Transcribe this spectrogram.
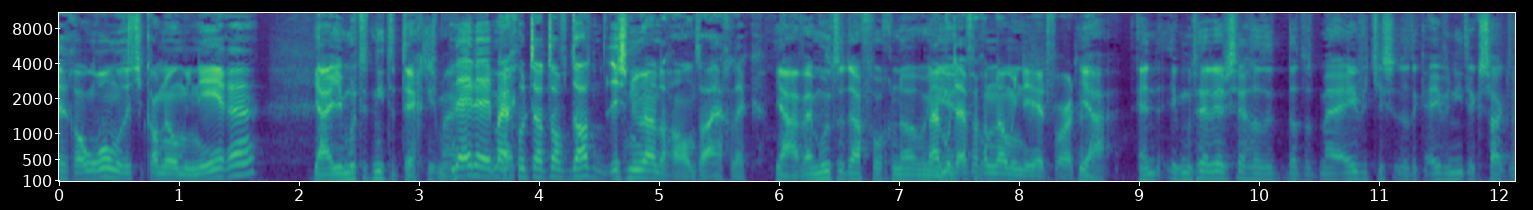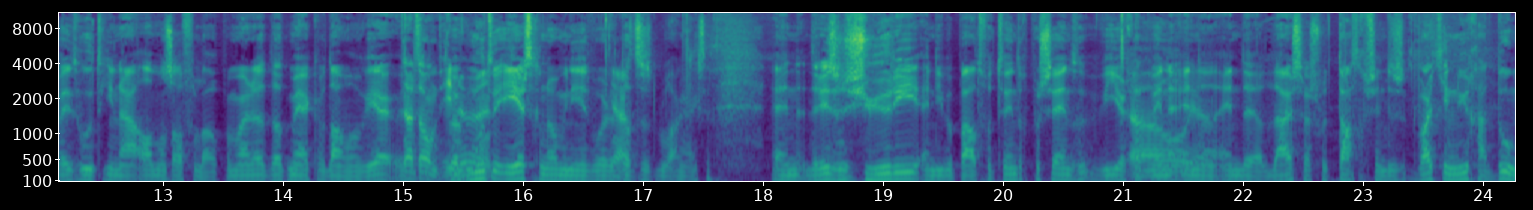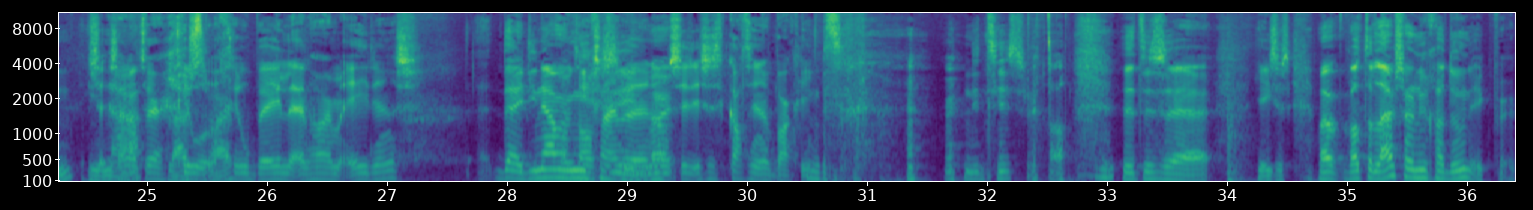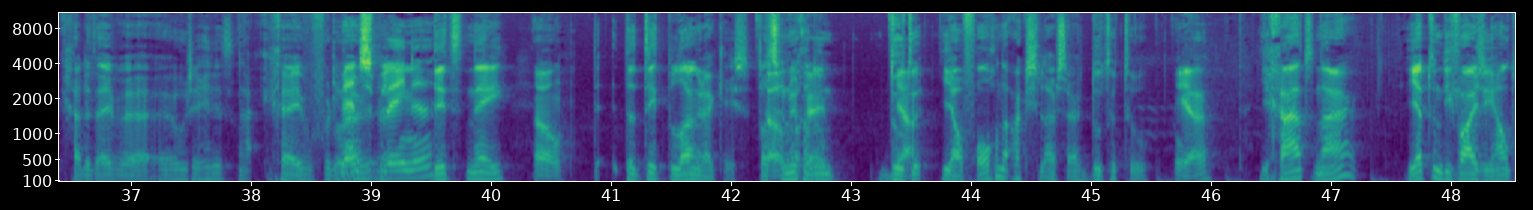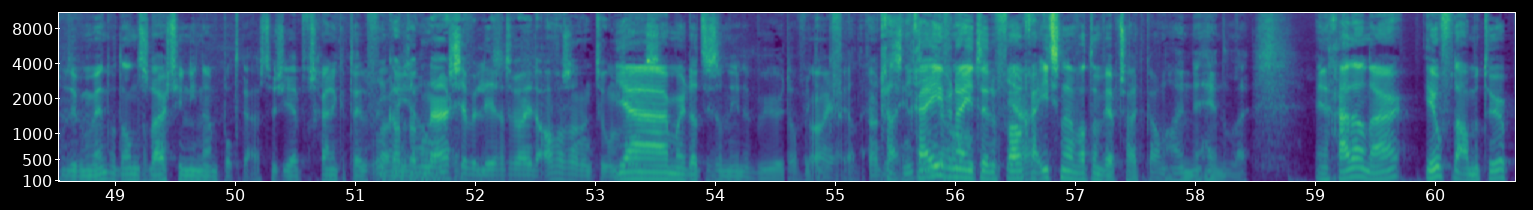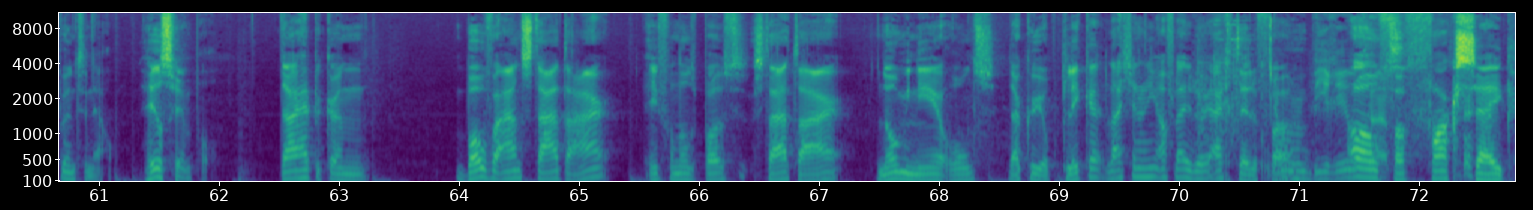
een ronde dat je kan nomineren. Ja, je moet het niet te technisch maken. Nee, nee, maar Kijk, goed, dat, dat, dat is nu aan de hand eigenlijk. Ja, wij moeten daarvoor genomen Wij moeten even genomineerd worden. Ja, en ik moet heel eerlijk zeggen dat, het, dat het mij eventjes... dat ik even niet exact weet hoe het hierna allemaal zal verlopen. Maar dat, dat merken we dan wel weer. Nou, dan Het- we we. moeten eerst genomineerd worden, Ja. dat is het belangrijkste. En er is een jury en die bepaalt voor 20% wie er gaat Oh, winnen... En, ja. dan- en de luisteraars voor 80%. Dus wat je nu gaat doen, hierna, Zijn dat weer Giel, Giel Belen en Harm Edens? Nee, die namen dan niet gezien. we, maar... is het kat in een bakkie. dit is wel... Dit is... eh, Jezus. Maar wat de luisteraar nu gaat doen... Ik, ik ga dit even... eh, hoe zeg je dit? Nou, ik ga even voor de luisteraar... Dit... Nee. Oh, Dat dit belangrijk is. Wat Oh, ze nu oké. gaan doen... Doet Ja. jouw volgende actieluisteraar doet er toe. ja. Je gaat naar... Je hebt een device in je hand op dit moment... want anders luister je niet naar een podcast. Dus je hebt waarschijnlijk een Je telefoon kan in het je ook naast je hebben liggen terwijl je de afwas aan het doen bent. Ja, maar dat is dan in de buurt of weet Oh ik ja. veel. Nou, ga je even naar je telefoon, Ja. ga iets naar wat een website kan han- handelen. En ga dan naar eeuwvandeamateur.nl. Heel simpel. Daar heb ik een... Bovenaan staat daar, een van onze posts staat daar... Nomineer ons. Daar kun je op klikken. Laat je nog niet afleiden door je eigen telefoon. Een oh, for fuck's sake.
